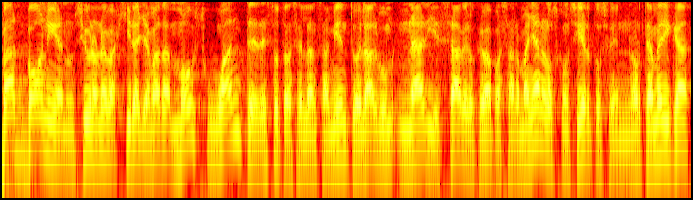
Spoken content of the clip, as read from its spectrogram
Bad Bunny anunció una nueva gira llamada Most Wanted, esto tras el lanzamiento del álbum Nadie sabe lo que va a pasar. Mañana los conciertos en Norteamérica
